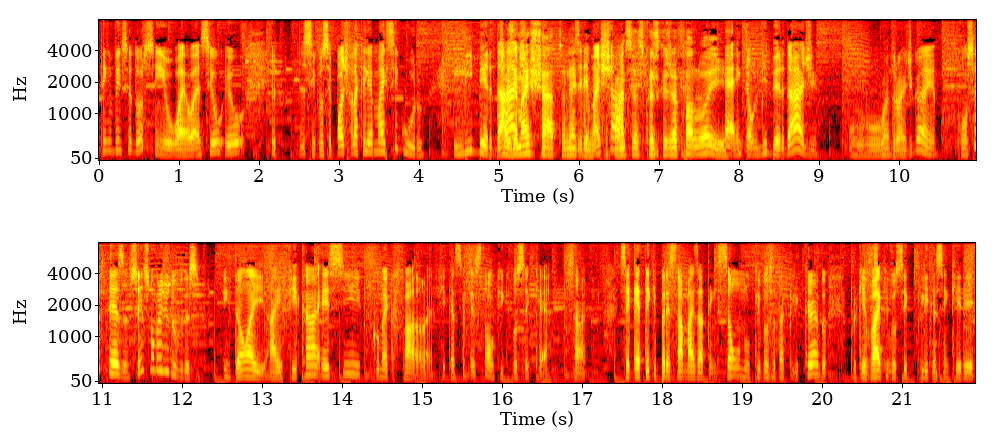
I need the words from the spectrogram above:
tem um vencedor sim. O iOS eu, eu, eu, assim, você pode falar que ele é mais seguro. Liberdade. Mas é mais chato, né? Mas ele é mais chato. As coisas que já falou aí. É, então, liberdade, o Android ganha, com certeza, sem sombra de dúvidas. Então aí, aí fica esse, como é que fala, né? Fica essa questão, o que, que você quer, sabe? Você quer ter que prestar mais atenção no que você está clicando, porque vai que você clica sem querer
